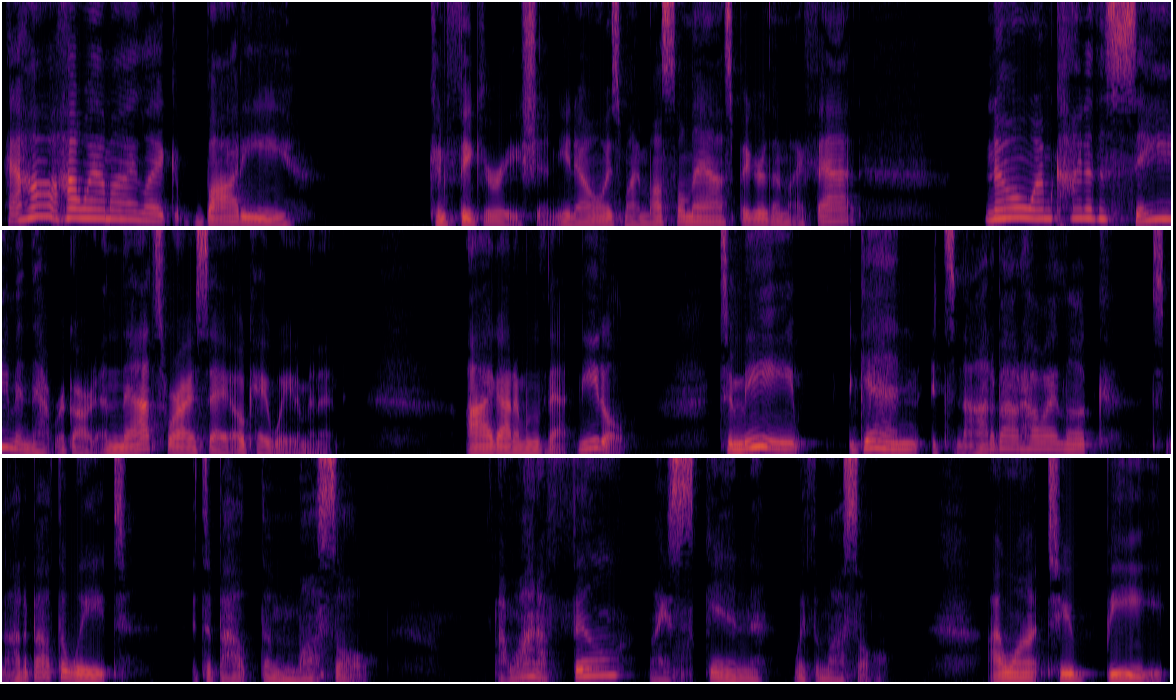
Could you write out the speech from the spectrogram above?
how, how am I like body configuration? You know, is my muscle mass bigger than my fat? No, I'm kind of the same in that regard. And that's where I say, okay, wait a minute. I got to move that needle. To me, again, it's not about how I look, it's not about the weight, it's about the muscle. I want to fill my skin with muscle. I want to be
